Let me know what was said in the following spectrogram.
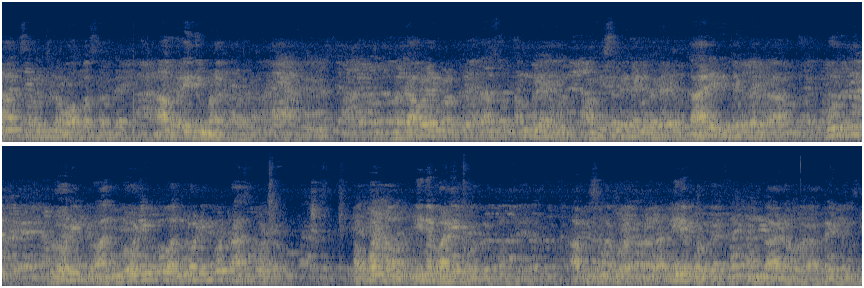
ನಾಲ್ಕು ಸಾವಿರ ಜನ ವಾಪಸ್ ಆದರೆ ನಾವು ಖರೀದಿ ಮಾಡೋಕ್ಕಾಗಲ್ಲ ಮತ್ತೆ ಅವ್ರೇನು ಮಾಡ್ತಾರೆ? ನಮಗೆ ಆಫೀಸಲ್ಲಿ ಏನು ಹೇಳಿದರೆ? ಗಾಡಿ ರಿಜೆಕ್ಟ್ ಆಯ್ತಾ? ಪೂರ್ತಿ loading unloading unloading transport up and down ನೀನೇ ಬಾಡಿಗೆ ಕೊಡಬೇಕು ಅಂತ ಹೇಳಿದ್ದಾರೆ ಆಫೀಸಿಂದ ಕೊಡೋಕ್ಕಾಗಲ್ಲ ನೀನೇ ಕೊಡಬೇಕು. ನಮ್ಮ ಗಾಡಿ. ಗೈಡ್ಲೈನ್ಸ್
